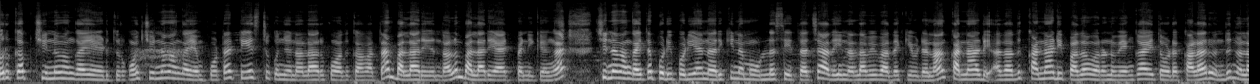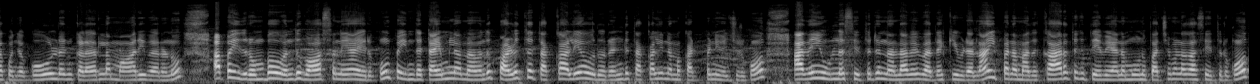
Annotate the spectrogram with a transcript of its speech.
ஒரு கப் சின்ன வெங்காயம் எடுத்துருக்கோம். சின்ன வெங்காயம் போட்டால் டேஸ்ட்டு கொஞ்சம் நல்லாயிருக்கும் அதுக்காகத்தான் பல்லாரி இருந்தாலும் பல்லாரி ஆட் பண்ணிக்கோங்க. சின்ன வெங்காயத்தை பொடி பொடியாக நறுக்கி நம்ம உள்ளே சேர்த்தாச்சு. அதையும் நல்லாவே வதக்கி விடலாம். கண்ணாடி அதாவது கண்ணாடி பதம் வரணும். வெங்காயத்தோட கலர் வந்து நல்லா கொஞ்சம் கோல்டன் கலரில் மாறி வரணும். அப்போ இது ரொம்ப வந்து வாசனையாக இருக்கும். இப்போ இந்த டைமில் நம்ம வந்து பழுத்த தக்காளியாக ஒரு ரெண்டு தக்காளி நம்ம கட் பண்ணி வச்சுருக்கோம். அதையும் உள்ளே சேர்த்துட்டு நல்லாவே வதக்கி விடலாம். இப்போ நம்ம அது காரத்துக்கு தேவையான மூணு பச்சை மிளகாய் சேர்த்துருக்கோம்.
